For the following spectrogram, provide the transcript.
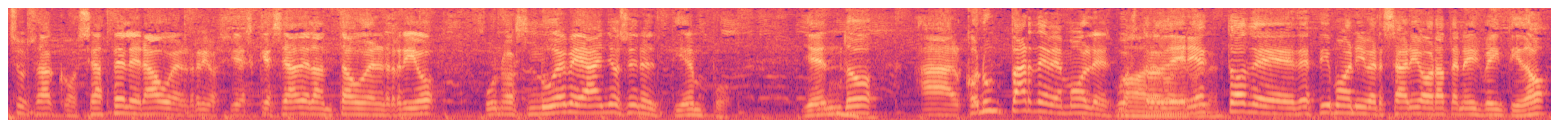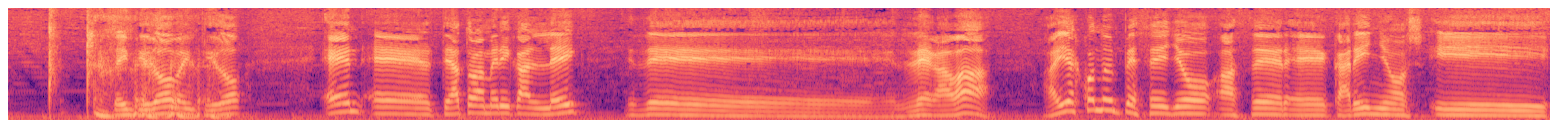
Chusaco, se ha acelerado el río. Si es que se ha adelantado el río unos nueve años en el tiempo. Yendo al, con un par de bemoles. Vuestro Vale, vale, directo de décimo aniversario, ahora tenéis 22. 22, 22. En el Teatro American Lake de, de Gabá. Ahí es cuando empecé yo a hacer eh, cariños y...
